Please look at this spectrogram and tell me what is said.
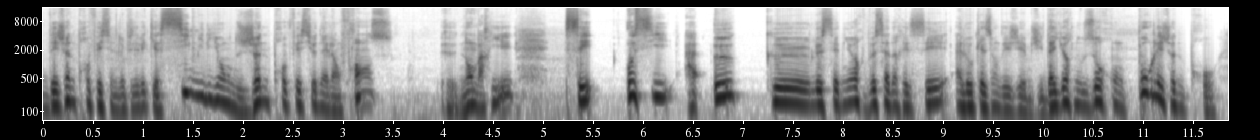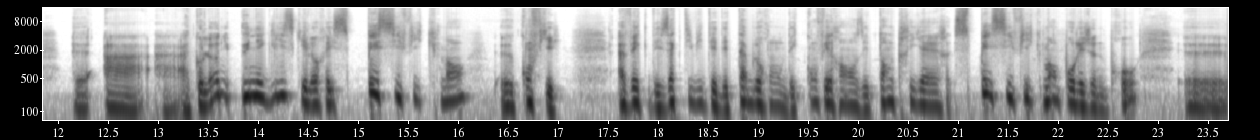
des jeunes professionnels. Vous savez qu'il y a 6 millions de jeunes professionnels en France, non mariés. C'est aussi à eux que le Seigneur veut s'adresser à l'occasion des JMJ. D'ailleurs, nous aurons pour les jeunes pros euh, à, Cologne une église qui leur est spécifiquement euh, confiés avec des activités, des tables rondes, des conférences, des temps de prière spécifiquement pour les jeunes pros. Euh,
